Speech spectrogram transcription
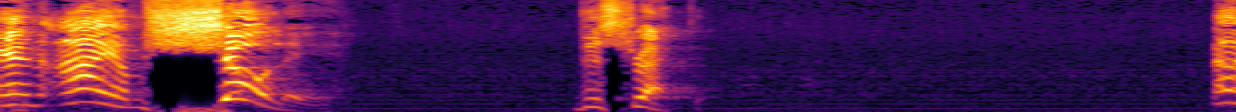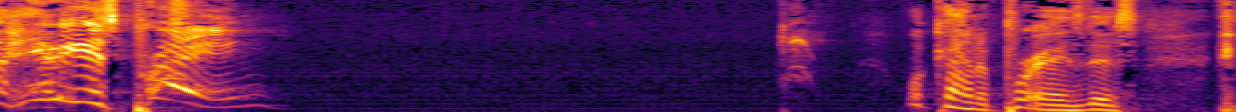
and I am surely distracted. Now here he is praying What kind of prayer is this?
